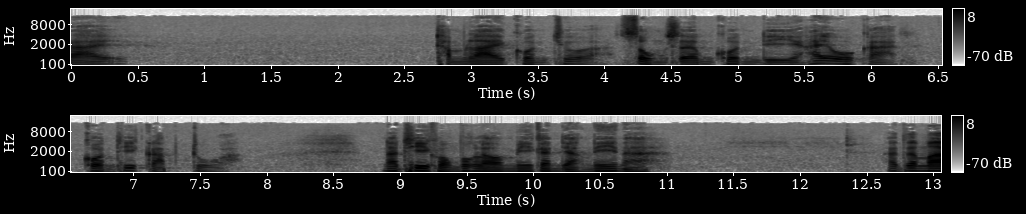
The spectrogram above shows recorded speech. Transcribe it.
ร้าย ทำลายคนชั่ว ส่งเสริมคนดีให้โอกาสคนที่กลับตัว หน้าที่ของพวกเรามีกันอย่างนี้นะอาตมา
